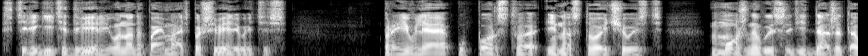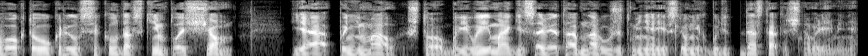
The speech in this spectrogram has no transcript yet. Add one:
Стерегите дверь, его надо поймать, пошевеливайтесь. Проявляя упорство и настойчивость, можно выследить даже того, кто укрылся колдовским плащом. Я понимал, что боевые маги Совета обнаружат меня, если у них будет достаточно времени.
